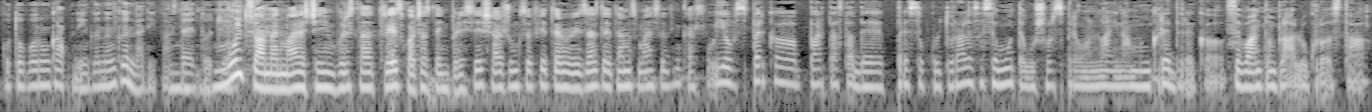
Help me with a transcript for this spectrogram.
cu toporul în cap din când în când, adică asta e tot ce... Mulți oameni, mai ales cei în vârstă, trăiesc cu această impresie și ajung să fie terorizați de teamă să mai iasă din casă. Eu sper că partea asta de presă culturală să se mute ușor spre online. Am încredere că se va întâmpla lucrul ăsta.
